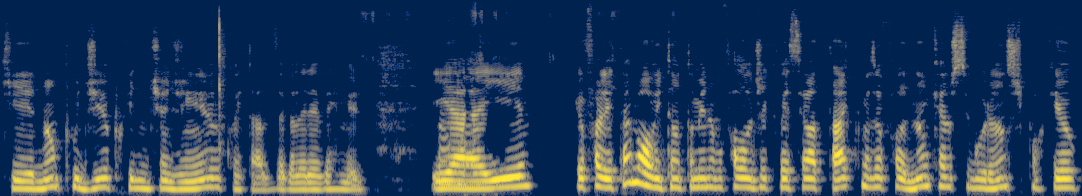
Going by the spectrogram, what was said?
que não podia porque não tinha dinheiro, coitado da Galeria Vermelha. E uhum. aí eu falei, tá bom, então também não vou falar o dia que vai ser o ataque, mas eu falei, não quero seguranças porque eu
